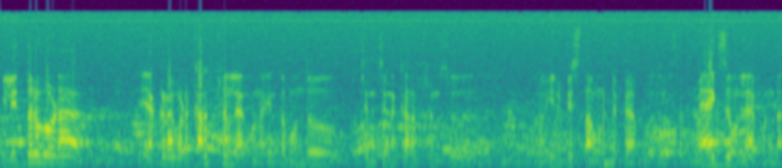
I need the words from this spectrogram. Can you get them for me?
వీళ్ళిద్దరూ కూడా ఎక్కడ కూడా కరప్షన్ లేకుండా ఇంతకుముందు చిన్న చిన్న కరప్షన్స్ వినిపిస్తూ ఉంటాయి పేపర్లో చూస్తాం. మ్యాక్సిమం లేకుండా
